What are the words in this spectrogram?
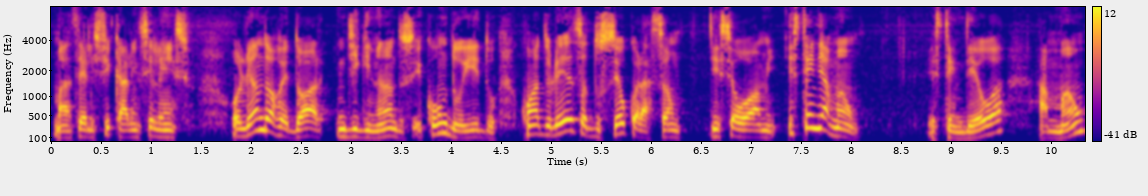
Mas eles ficaram em silêncio. Olhando ao redor, indignando-se e conduído com a dureza do seu coração, disse ao homem: Estende a mão. Estendeu-a a mão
